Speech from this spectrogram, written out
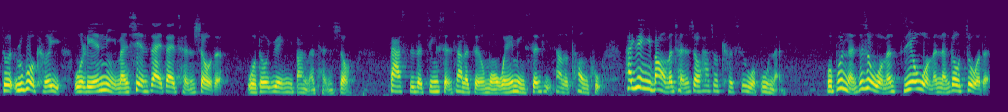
就如果可以，我连你们现在在承受的，我都愿意帮你们承受。大师的精神上的折磨，维敏身体上的痛苦，他愿意帮我们承受。他说：可是我不能，我不能，这是我们只有我们能够做的。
